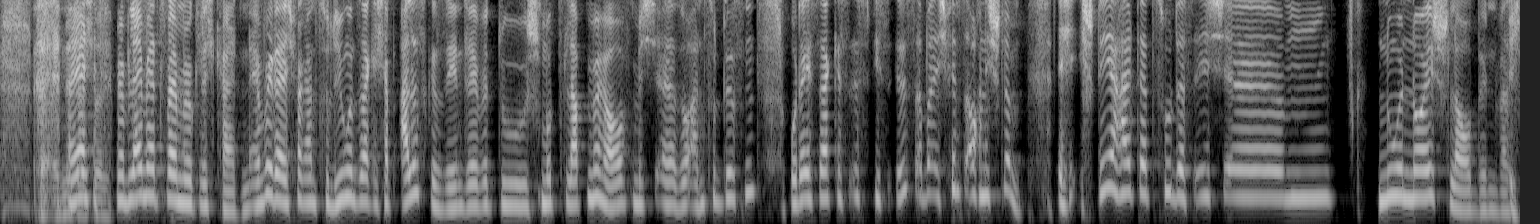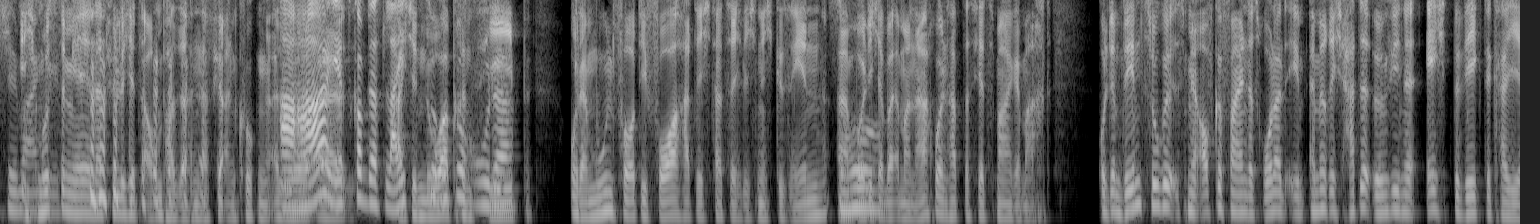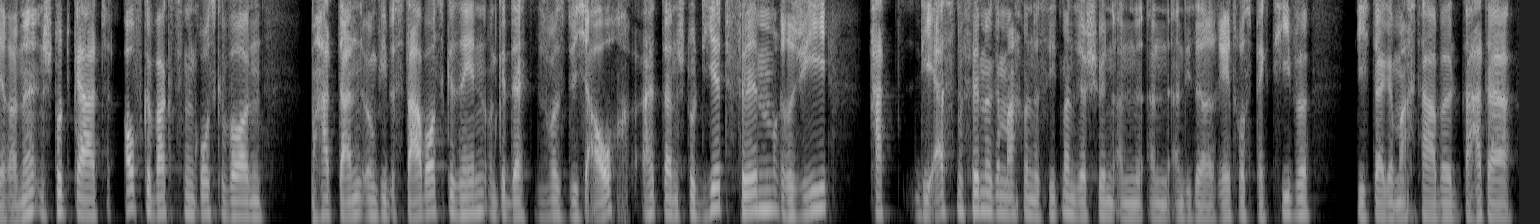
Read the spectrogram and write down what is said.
naja. Ich, mir bleiben ja zwei Möglichkeiten. Entweder ich fange an zu lügen und sage, ich habe alles gesehen, David, du Schmutzlappen, hör auf, mich äh, so anzudissen. Oder ich sage, es ist, wie es ist, aber ich finde es auch nicht schlimm. Ich, ich stehe halt dazu, dass ich ähm, nur neuschlau bin, was ich, Filme Ich musste mir natürlich jetzt auch ein paar Sachen dafür angucken. Also, Aha, äh, jetzt kommt das leichte Noah-Prinzip. Oder Moon 44 hatte ich tatsächlich nicht gesehen. So. Äh, wollte ich aber immer nachholen, habe das jetzt mal gemacht. Und in dem Zuge ist mir aufgefallen, dass Roland Emmerich hatte irgendwie eine echt bewegte Karriere. Ne? In Stuttgart aufgewachsen, groß geworden, hat dann irgendwie Star Wars gesehen und gedacht, sowas wie ich auch, hat dann studiert, Film, Regie, hat die ersten Filme gemacht und das sieht man sehr schön an, an, an dieser Retrospektive, die ich da gemacht habe. Da hat er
